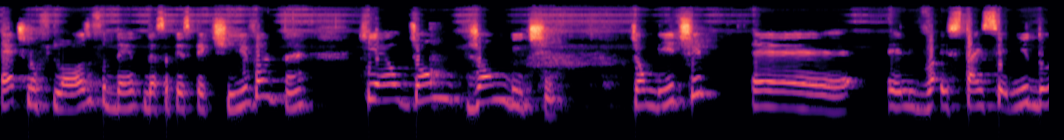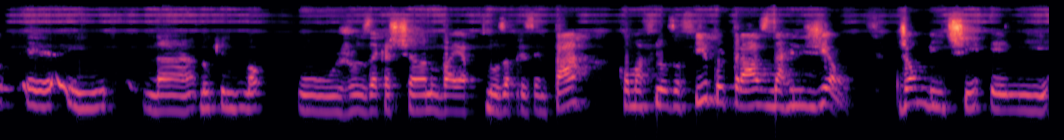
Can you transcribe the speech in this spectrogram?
etnofilósofo, dentro dessa perspectiva, né, que é o John, John Beatty. John Beatty é, ele está inserido é, em, na, no que no, o José Castiano vai nos apresentar como a filosofia por trás da religião. John Beatty ele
